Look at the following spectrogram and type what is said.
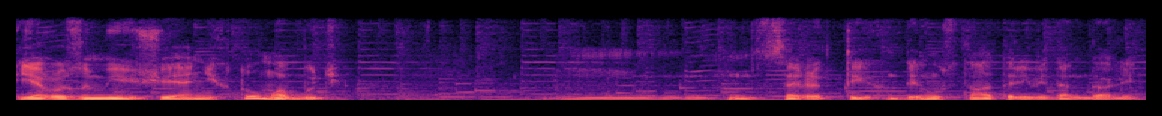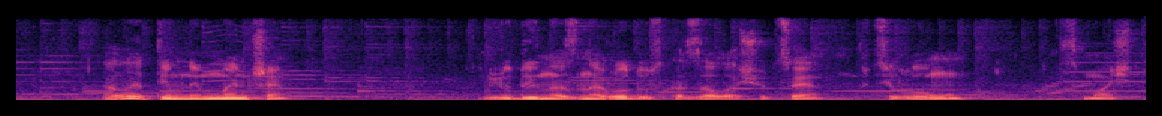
Я розумію, що я ніхто, мабуть, серед тих дегустаторів і так далі. Але тим не менше, людина з народу сказала, що це в цілому смачно.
